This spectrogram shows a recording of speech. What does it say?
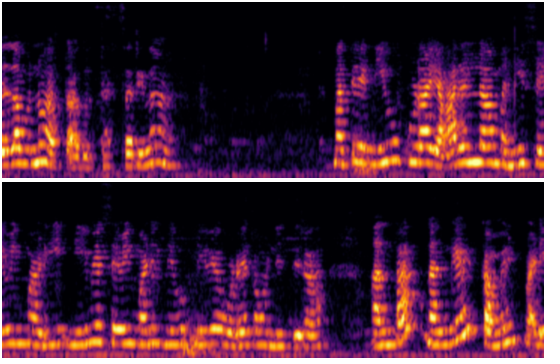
ಎಲ್ಲವನ್ನೂ ಅರ್ಥ ಆಗುತ್ತೆ. ಸರಿನಾ? ಮತ್ತು ನೀವು ಕೂಡ ಯಾರೆಲ್ಲ ಮನಿ ಸೇವಿಂಗ್ ಮಾಡಿ, ನೀವೇ ಸೇವಿಂಗ್ ಮಾಡಿ, ನೀವು, ನೀವೇ ಒಡವೆ ತೊಗೊಂಡಿದ್ದೀರಾ ಅಂತ ನನಗೆ ಕಮೆಂಟ್ ಮಾಡಿ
